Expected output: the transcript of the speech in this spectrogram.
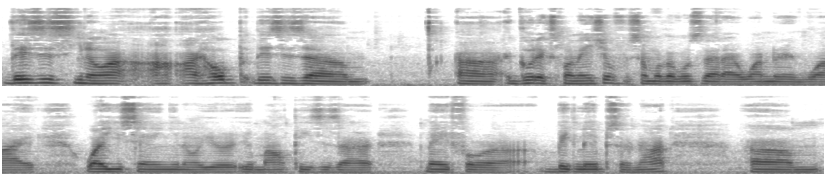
this is, you know, I, I hope this is um, uh, a good explanation for some of those that are wondering why why you saying, you know, your your mouthpieces are made for uh, big lips or not. Um,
